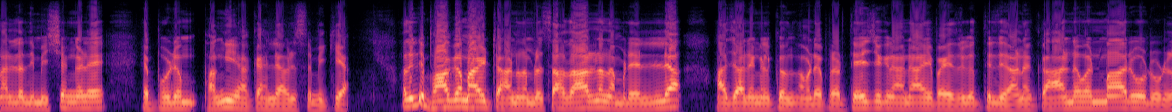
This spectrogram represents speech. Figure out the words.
നല്ല നിമിഷങ്ങളെ എപ്പോഴും ഭംഗിയാക്കാൻ എല്ലാവരും ശ്രമിക്കുക. അതിന്റെ ഭാഗമായിട്ടാണ് നമ്മൾ സാധാരണ നമ്മുടെ എല്ലാ ആചാരങ്ങൾക്കും നമ്മുടെ പ്രത്യേകിച്ച് ജ്ഞാനായ പൈതൃകത്തിന്റെതാണ് കാരണവന്മാരോടുള്ള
